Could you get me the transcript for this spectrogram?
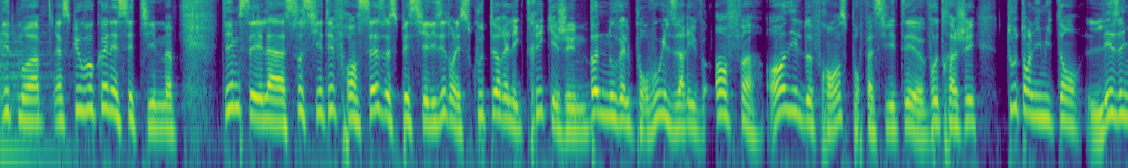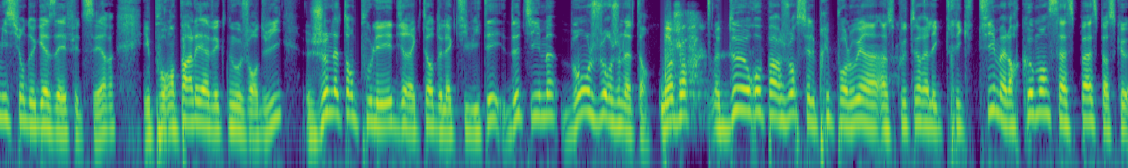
Dites-moi, est-ce que vous connaissez Tim? Tim, c'est la société française spécialisée dans les scooters électriques et j'ai une bonne nouvelle pour vous, ils arrivent enfin en Ile-de-France pour faciliter euh, vos trajets tout en limitant les émissions de gaz à effet de serre. Et pour en parler avec nous aujourd'hui, Jonathan Poulet, directeur de l'activité de Tim. Bonjour Jonathan. Bonjour. 2 euros par jour, c'est le prix pour louer un, un scooter électrique Tim. Alors comment ça se passe? Parce que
